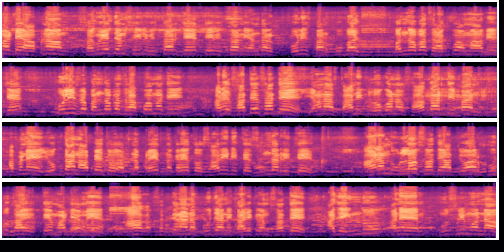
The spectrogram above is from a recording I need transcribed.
માટે આપણા સંવેદનશીલ વિસ્તાર છે તે વિસ્તારની અંદર પોલીસ પણ ખૂબ જ બંદોબસ્ત રાખવામાં આવ્યું છે. પોલીસનો બંદોબસ્ત રાખવામાંથી અને સાથે સાથે અહીંયાના સ્થાનિક લોકોના સહકારથી પણ આપણે યોગદાન આપે તો આપણે પ્રયત્ન કરીએ તો સારી રીતે સુંદર રીતે આનંદ ઉલ્લાસ સાથે આ તહેવાર પૂરું થાય તે માટે અમે આ સત્યનારાયણ પૂજાની કાર્યક્રમ સાથે આજે હિન્દુ અને મુસ્લિમોના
